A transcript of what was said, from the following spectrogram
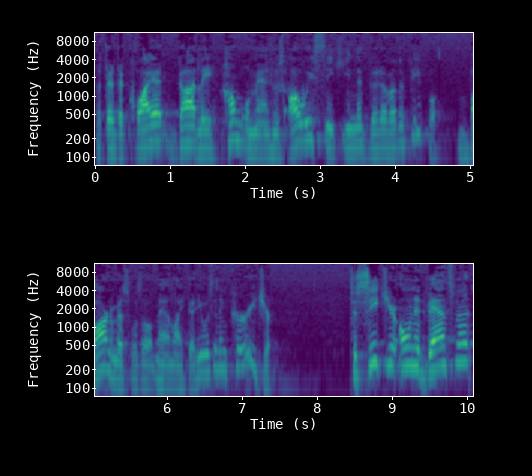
but they're the quiet, godly, humble man who's always seeking the good of other people. Barnabas was a man like that. He was an encourager. To seek your own advancement,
